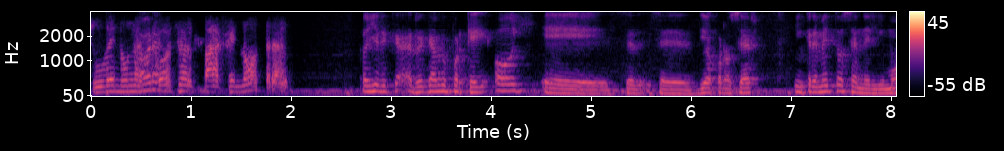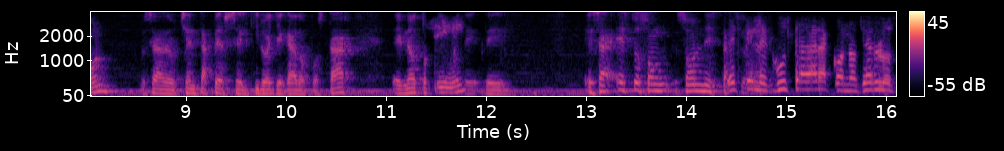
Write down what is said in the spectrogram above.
Suben unas cosas, bajen otras. Oye, Ricardo, porque hoy eh, se, dio a conocer incrementos en el limón, o sea, de 80 pesos el kilo ha llegado a costar, en otro tipo de, o sea, estos son, son Es que les gusta dar a conocer los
